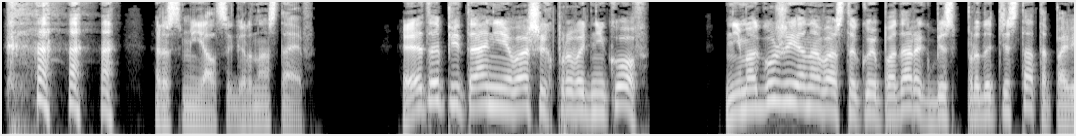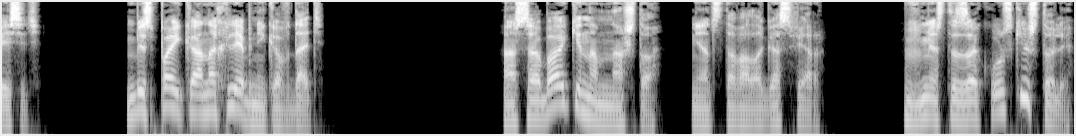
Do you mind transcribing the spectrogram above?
Ха-ха-ха!» — рассмеялся Горностаев. «Это питание ваших проводников, не могу же я на вас такой подарок без продатистата повесить, без пайка на хлебников дать. А собаки нам на что? Не отставала Гасфер. Вместо закуски, что ли?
